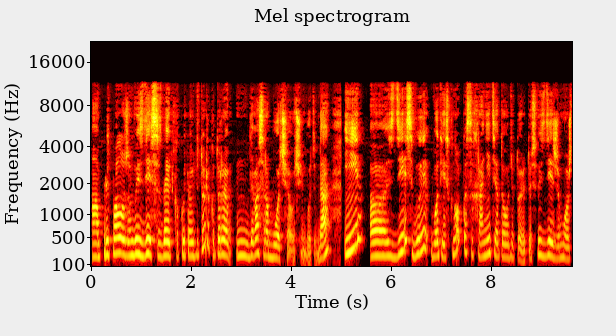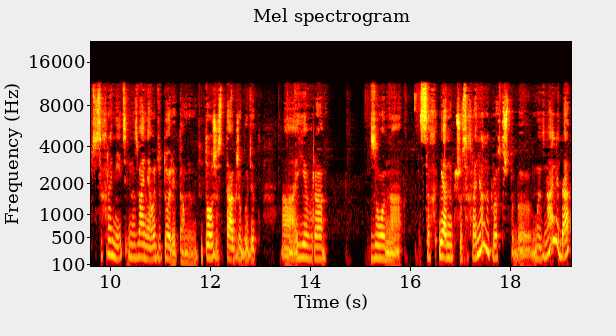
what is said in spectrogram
А, предположим, вы здесь создаете какую-то аудиторию, которая для вас рабочая очень будет, да, и э, здесь вы, вот есть кнопка «Сохранить эту аудиторию», то есть вы здесь же можете сохранить, название аудитории там тоже также будет э, еврозона, я напишу сохраненный просто, чтобы мы знали, да,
